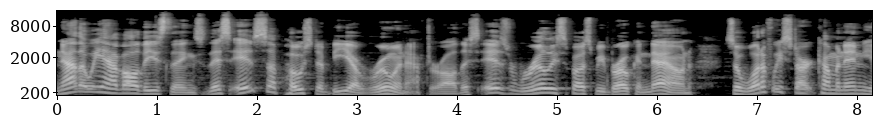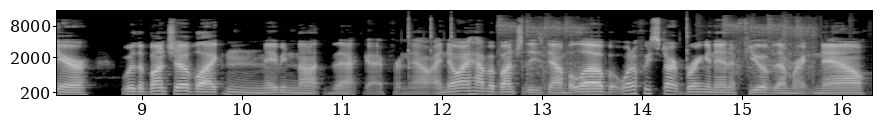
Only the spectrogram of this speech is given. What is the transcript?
now that we have all these things, this is supposed to be a ruin after all. This is really supposed to be broken down. So what if we start coming in here with a bunch of like, hmm, maybe not that guy for now. I know I have a bunch of these down below, but what if we start bringing in a few of them right now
